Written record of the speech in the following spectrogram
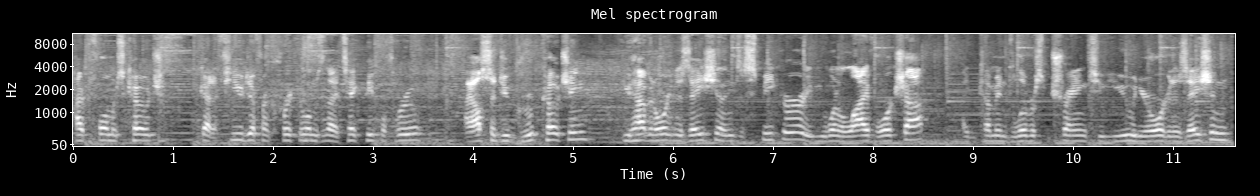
high performance coach. We've got a few different curriculums that I take people through. I also do group coaching if you have an organization that needs a speaker or you want a live workshop, I can come in and deliver some training to you and your organization.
